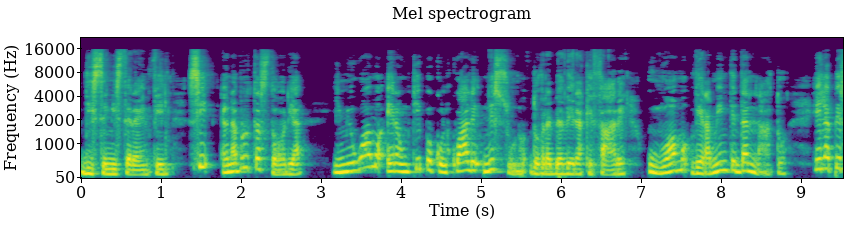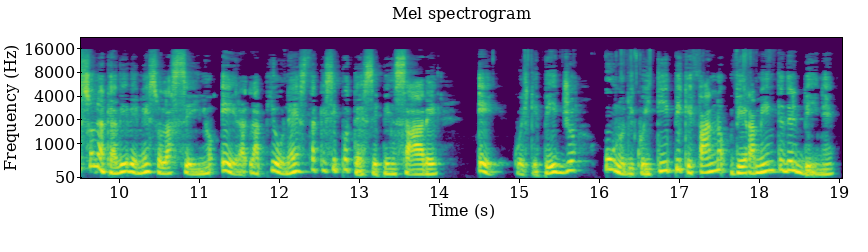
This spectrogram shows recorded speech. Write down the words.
disse Mr. Enfield. Sì, è una brutta storia. Il mio uomo era un tipo col quale nessuno dovrebbe avere a che fare, un uomo veramente dannato, e la persona che aveva emesso l'assegno era la più onesta che si potesse pensare e, quel che peggio, uno di quei tipi che fanno veramente del bene.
